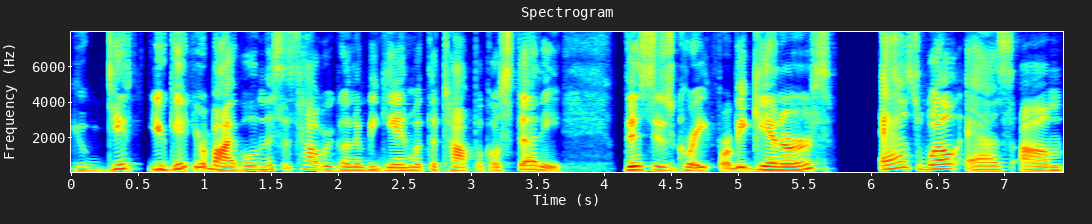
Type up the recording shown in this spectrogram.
you get you get your Bible, and this is how we're going to begin with the topical study. This is great for beginners as well as um,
